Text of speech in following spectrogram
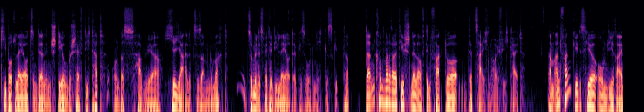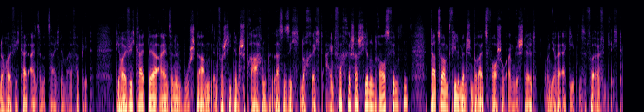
Keyboard-Layouts und deren Entstehung beschäftigt hat, und das haben wir hier ja alle zusammen gemacht, zumindest wenn ihr die Layout-Episoden nicht geskippt habt, dann kommt man relativ schnell auf den Faktor der Zeichenhäufigkeit. Am Anfang geht es hier um die reine Häufigkeit einzelner Zeichen im Alphabet. Die Häufigkeit der einzelnen Buchstaben in verschiedenen Sprachen lassen sich noch recht einfach recherchieren und rausfinden. Dazu haben viele Menschen bereits Forschung angestellt und ihre Ergebnisse veröffentlicht.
